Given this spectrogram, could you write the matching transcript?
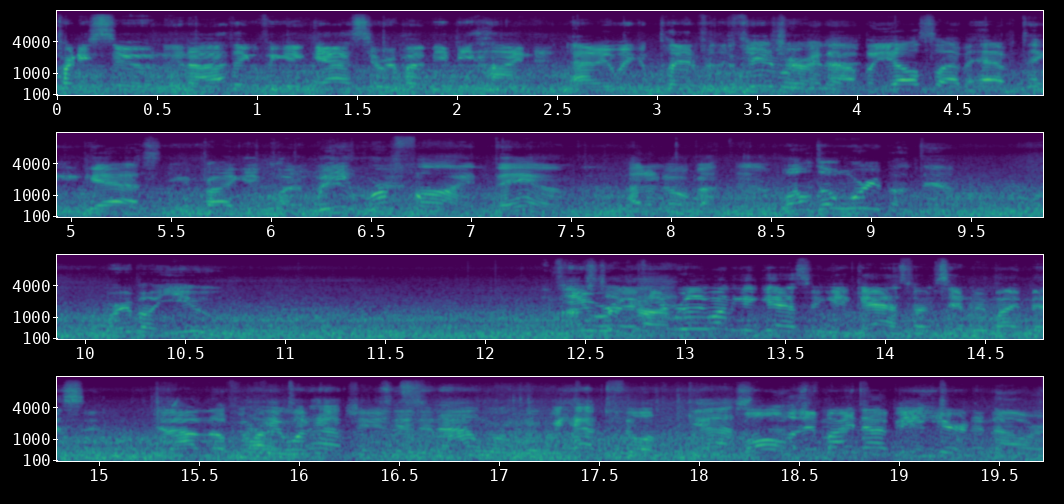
pretty soon. You know, I think if we get gas here, we might be behind it. I mean, we can plan for the But then future right now, but you also have a half a tank of gas, and you can probably get quite a We, we're fine. Them. I don't know about them. Well, don't worry about them. Worry about you. If you, still re- if you really want to get gas, we can get gas, but I'm saying we might miss it. And I don't know if we Okay, want what to take happens in an hour when we have to fill up the gas? Well, it might not be here in an hour.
